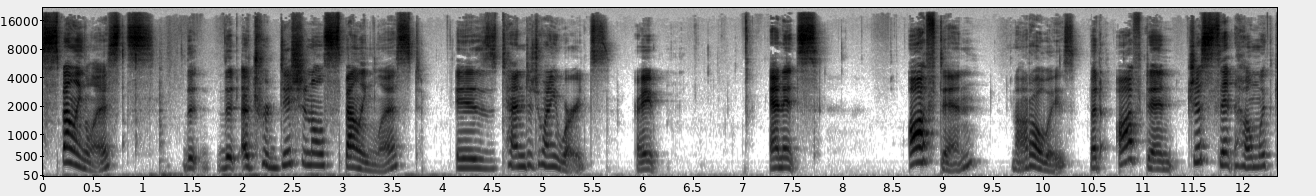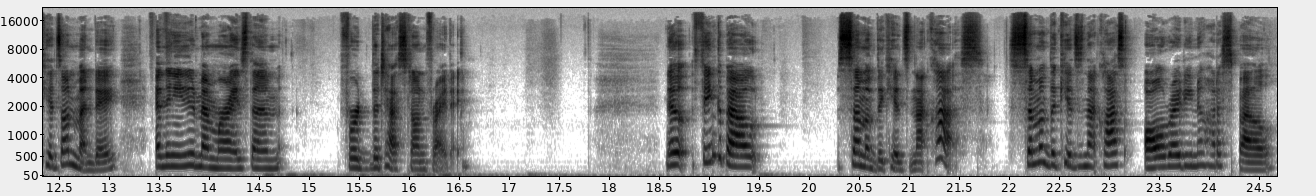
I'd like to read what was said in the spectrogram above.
spelling lists the, the a traditional spelling list is 10 to 20 words, right? And it's often, not always, but often just sent home with kids on Monday and then you need to memorize them for the test on Friday. Now, think about some of the kids in that class. Some of the kids in that class already know how to spell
